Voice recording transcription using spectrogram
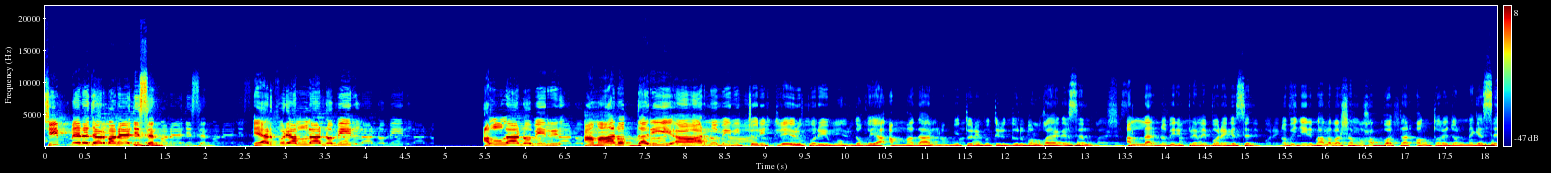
চিফ ম্যানেজার বানায় দিছেন এরপরে আল্লাহ নবীর আল্লাহ নবীর আমানতদারি আর নবীর চরিত্রের উপরে মুগ্ধ হইয়া আম্মাদান ভিতরে ভিতরে দুর্বল হয়ে গেছেন। আল্লাহর নবীর প্রেমে পড়ে গেছেন। নবীজির ভালোবাসা, মোহাব্বত তার অন্তরে জন্মে গেছে।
